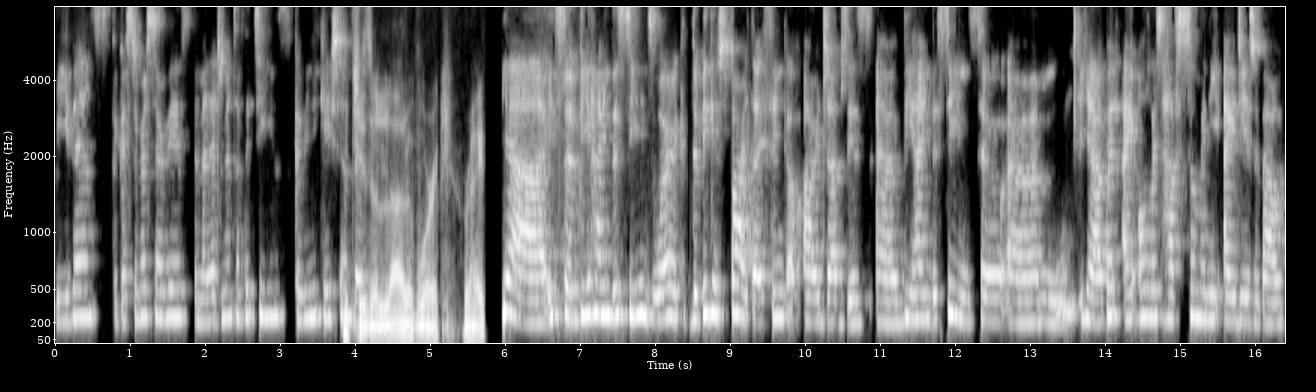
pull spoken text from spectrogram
the events, the customer service, the management of the teams, communication. Which is a lot of work, right? Yeah, it's a behind the scenes work. The biggest part, I think, of our jobs is uh, behind the scenes. So, um, yeah, but I always have so many ideas about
